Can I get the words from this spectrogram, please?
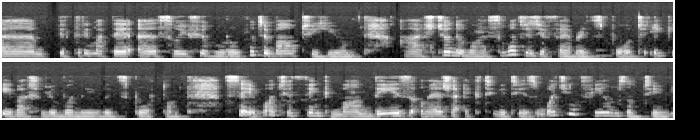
е, підтримати е, свою фігуру. What about you? А щодо вас, what is your favorite sport? Який ваш улюблений вид спорту? Say what you think about these leisure activities, watching films on TV,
